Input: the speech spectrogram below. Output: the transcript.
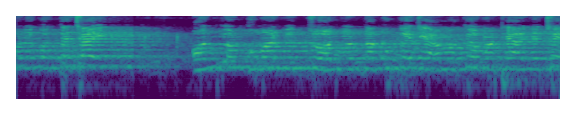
মনে করতে চাই অঞ্জন কুমার মিত্র অঞ্জন কাকুকে যে আমাকেও মাঠে এনেছে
